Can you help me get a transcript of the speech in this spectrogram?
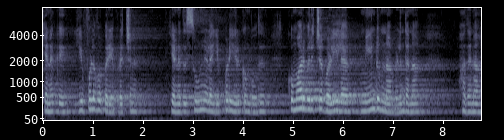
எனக்கு இவ்வளவு பெரிய பிரச்சனை. எனது சூழ்நிலை இப்படி இருக்கும்போது குமார் விரிச்ச வழியில் மீண்டும் நான் விழுந்தனா அதை நான்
